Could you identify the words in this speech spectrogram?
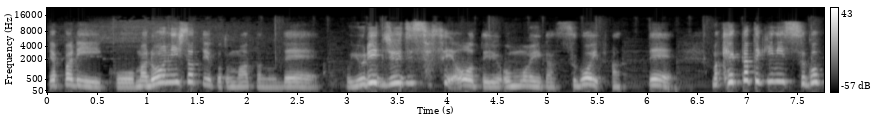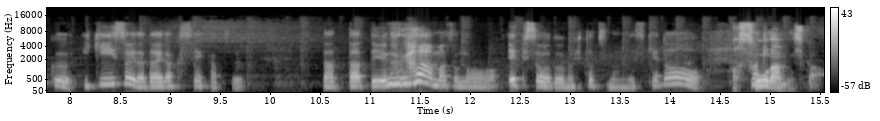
やっぱりこう、まあ、浪人したっていうこともあったのでこうより充実させようっていう思いがすごいあって、まあ、結果的にすごく生き急いだ大学生活だったっていうのが、まあ、そのエピソードの一つなんですけどあそうなんですか、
